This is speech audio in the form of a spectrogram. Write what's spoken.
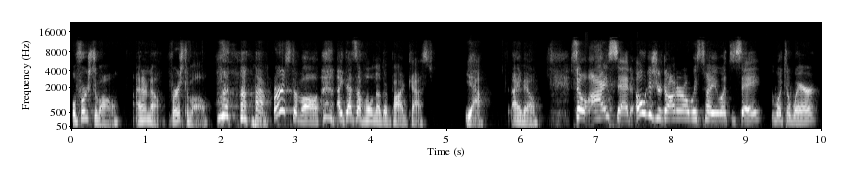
Well, first of all, I don't know. First of all, first of all, like that's a whole nother podcast. Yeah, I know. So I said, oh, does your daughter always tell you what to say, what to wear?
